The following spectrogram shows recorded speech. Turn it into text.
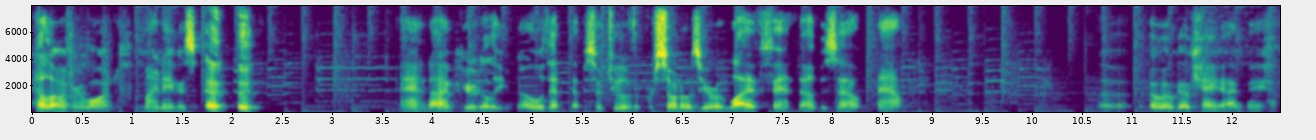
Hello everyone, my name is uh, uh, and I'm here to let you know that episode 2 of the Persona Zero live fan dub is out now. Uh, oh, okay, I may have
